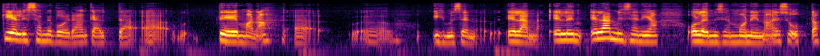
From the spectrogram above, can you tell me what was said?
Kielissä me voidaan käyttää teemana ihmisen elämä, elämisen ja olemisen moninaisuutta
